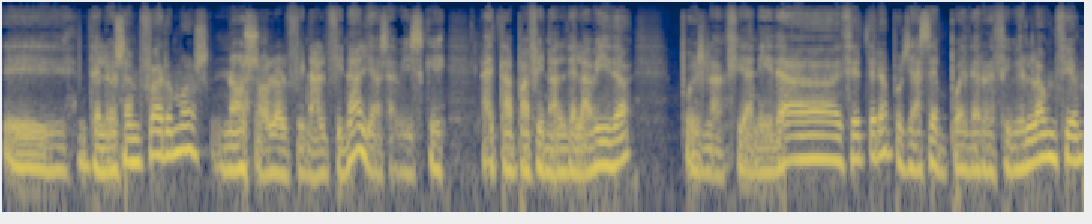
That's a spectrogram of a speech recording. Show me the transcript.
eh, de los enfermos, no solo el final final, ya sabéis que la etapa final de la vida, pues la ancianidad, etcétera, pues ya se puede recibir la unción.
